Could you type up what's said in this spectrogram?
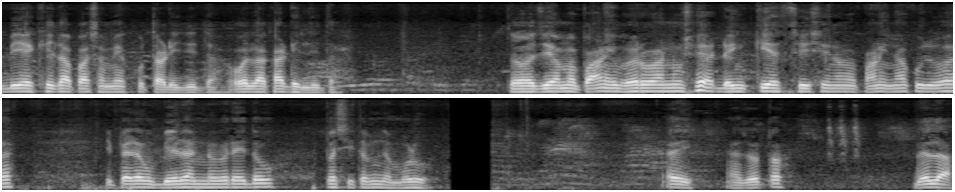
બે ખીલા પાછા મેં કૂતાડી દીધા, ઓલા કાઢી લીધા. તો હજી આમાં પાણી ભરવાનું છે, ડંકી જ થઈ છે પાણી નાખવું જોઈએ એ પહેલાં હું બેલાન નવરાઈ દઉં. પછી તમને મળું. એ આ જોતો. બેલા.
